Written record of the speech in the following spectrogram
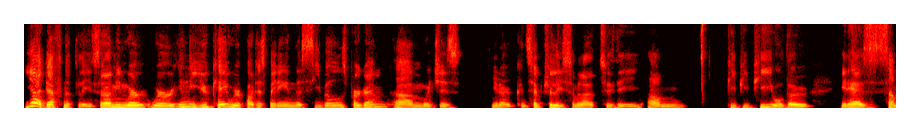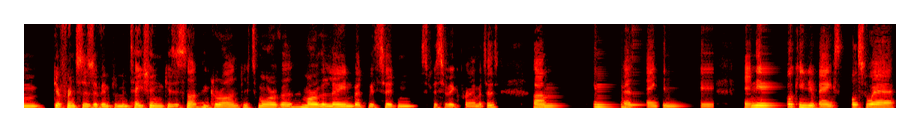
Yeah, definitely. So, I mean, we're we're in the UK. We're participating in the CBILS program, um, which is you know conceptually similar to the um, PPP, although it has some differences of implementation because it's not a grant; it's more of a more of a loan, but with certain specific parameters. Um, as bank and they're talking to banks elsewhere.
